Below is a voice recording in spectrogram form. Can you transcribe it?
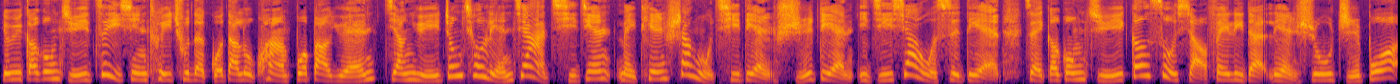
由于高工局最新推出的国道路况播报员将于中秋连假期间每天上午七点、十点以及下午四点，在高工局高速小费力的脸书直播。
